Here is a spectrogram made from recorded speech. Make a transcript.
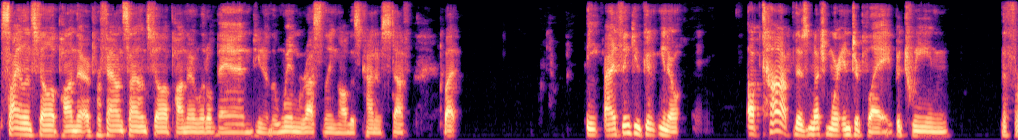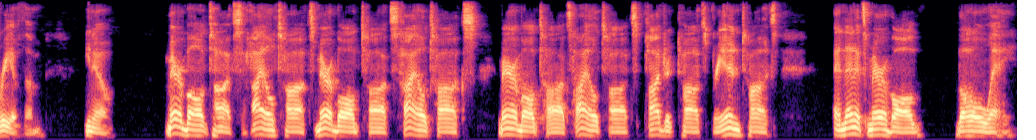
Silence fell upon their a profound silence fell upon their little band. You know, the wind rustling, all this kind of stuff. But I think you can, you know, up top, there's much more interplay between the three of them. You know, Meribald talks, Hyle talks, Meribald talks, Hyle talks, Meribald talks, Hyle talks, Podrick talks, Brienne talks, and then it's Meribald the whole way.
